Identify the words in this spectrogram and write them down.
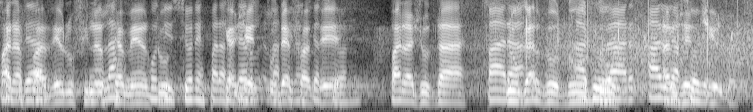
para fazer o financiamento que a gente puder fazer para ajudar para no gasoduto ajudar argentino.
